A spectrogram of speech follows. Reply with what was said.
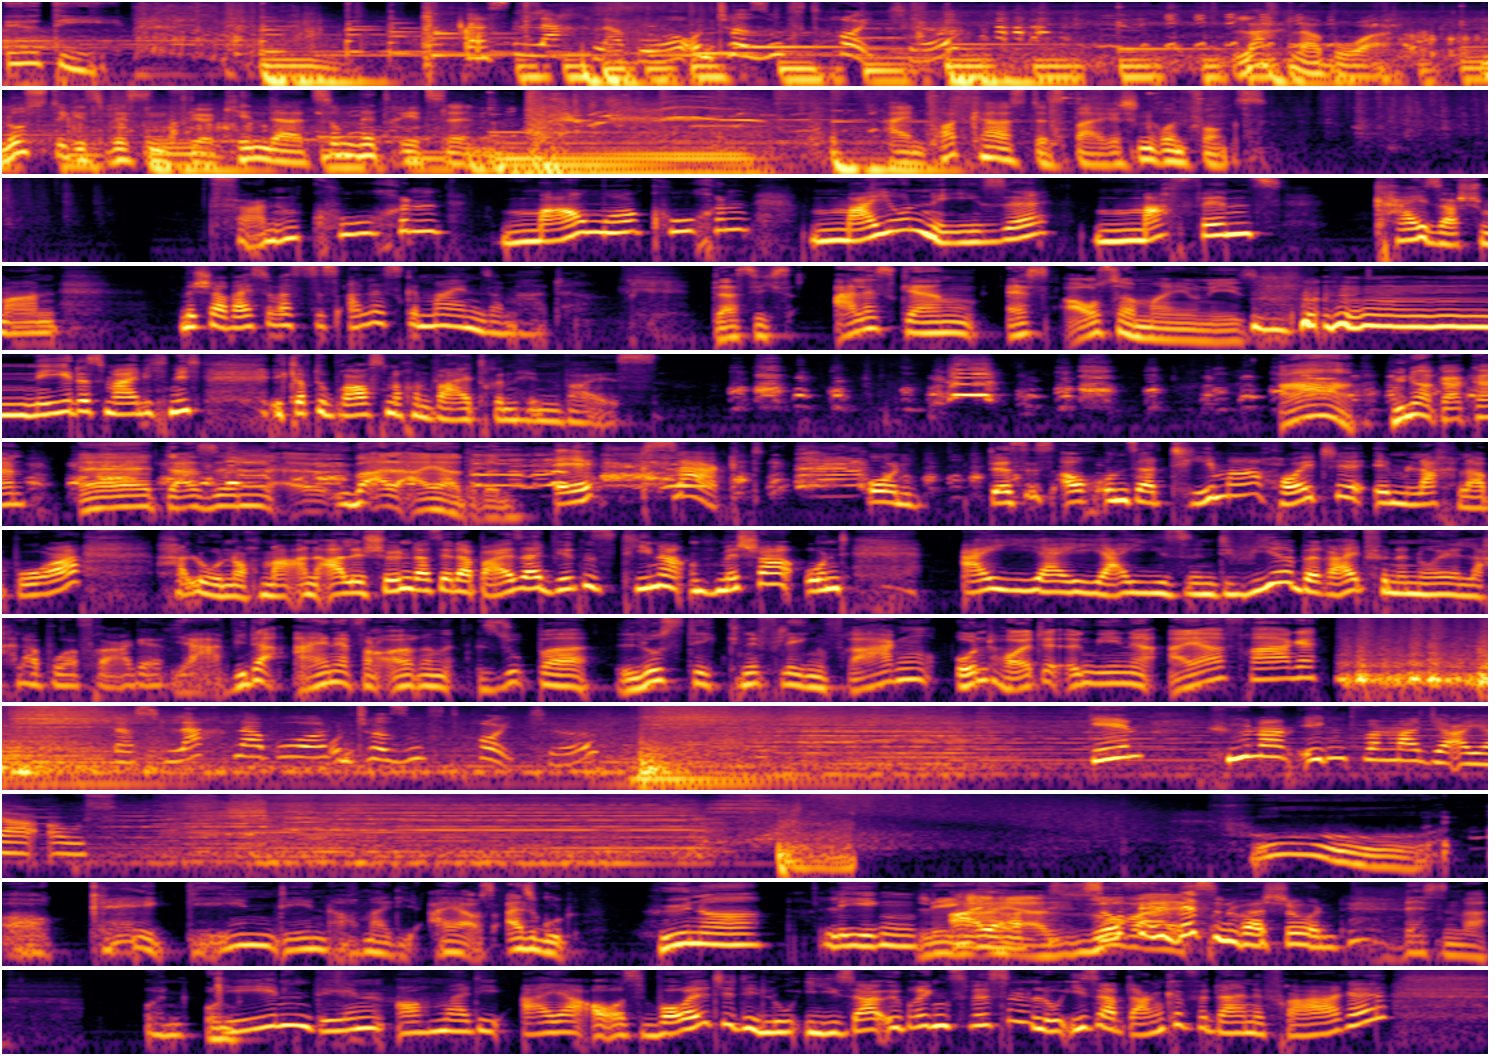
ARD. Das Lachlabor untersucht heute Lachlabor. Lustiges Wissen für Kinder zum Miträtseln. Ein Podcast des Bayerischen Rundfunks. Pfannkuchen, Marmorkuchen, Mayonnaise, Muffins, Kaiserschmarrn. Mischa, weißt du, was das alles gemeinsam hat? dass ich's alles gern esse, außer Mayonnaise. Nee, das meine ich nicht. Ich glaube, du brauchst noch einen weiteren Hinweis. Ah, Hühnergackern, äh, da sind äh, überall Eier drin. Exakt. Und das ist auch unser Thema heute im Lachlabor. Hallo nochmal an alle. Schön, dass ihr dabei seid. Wir sind Tina und Mischa und Eieiei, sind wir bereit für eine neue Lachlaborfrage? Ja, wieder eine von euren super lustig kniffligen Fragen und heute irgendwie eine Eierfrage. Das Lachlabor untersucht heute Gehen Hühnern irgendwann mal die Eier aus? Puh, okay, gehen denen auch mal die Eier aus. Also gut, Hühner Legen, legen Eier. Eier. So, So viel wissen wir schon. wissen wir. Und, gehen denen auch mal die Eier aus. Wollte die Luisa übrigens wissen. Luisa, danke für deine Frage.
